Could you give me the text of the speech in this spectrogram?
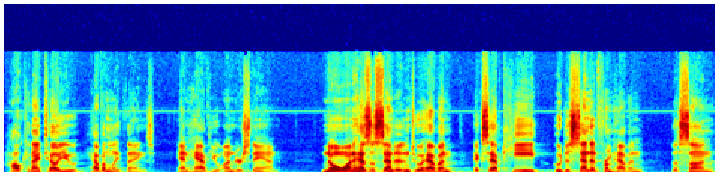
how can I tell you heavenly things and have you understand? No one has ascended into heaven except he who descended from heaven, the Son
